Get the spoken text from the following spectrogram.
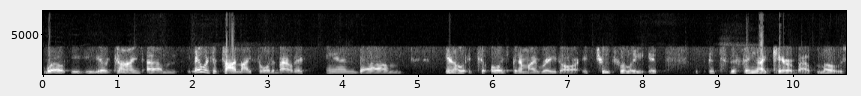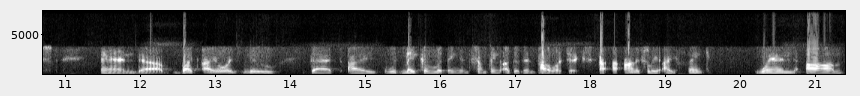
Well, you're kind. Um, there was a time I thought about it, and um, you know, it's always been on my radar. It, truthfully, it's it's the thing I care about most. And uh, but I always knew that I would make a living in something other than politics. Uh, honestly, I think when um,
